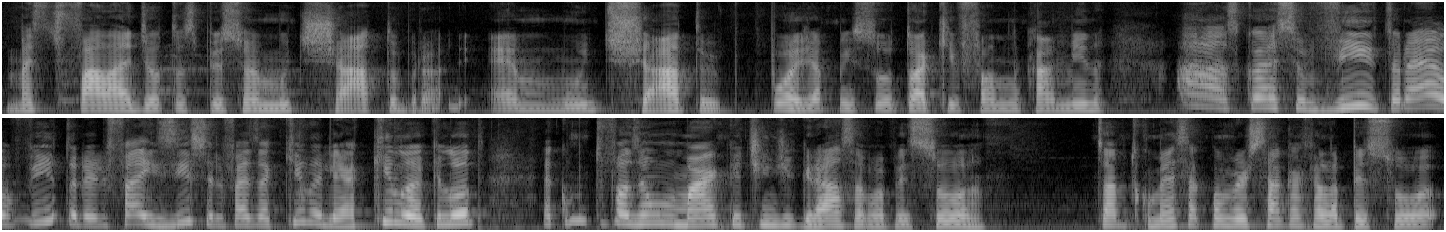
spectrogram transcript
Mas falar de outras pessoas é muito chato, brother. É muito chato. Pô, já pensou, eu tô aqui falando com a mina. Ah, você conhece o Vitor? É, o Vitor, ele faz isso, ele faz aquilo, ele é aquilo, aquilo outro. É como tu fazer um marketing de graça pra pessoa. Sabe, tu começa a conversar com aquela pessoa.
